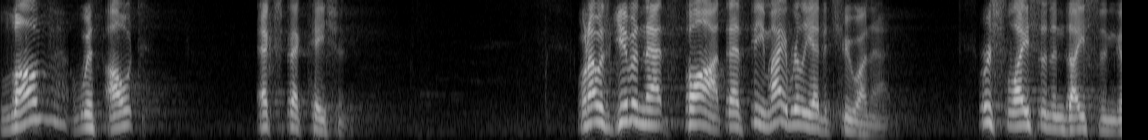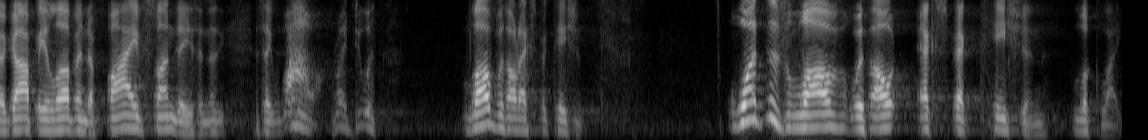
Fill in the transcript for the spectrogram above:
Love without expectation. When I was given that thought, that theme, I really had to chew on that. We're slicing and dicing agape love into five Sundays, and it's like, wow, what do I do with Love without expectation. What does love without expectation look like?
